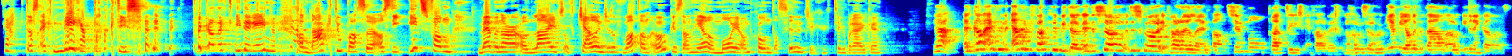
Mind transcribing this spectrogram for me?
Ja, dat is echt mega praktisch. dat kan echt iedereen vandaag toepassen. Als die iets van webinar of lives of challenges of wat dan ook, is dan heel mooi om gewoon dat zinnetje te gebruiken. Ja, het kan echt in elk vakgebied ook. Het is, zo, het is gewoon, ik hou er heel erg van. Simpel, praktisch, eenvoudig. Je hebt Janneke taal ook, iedereen kan het.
